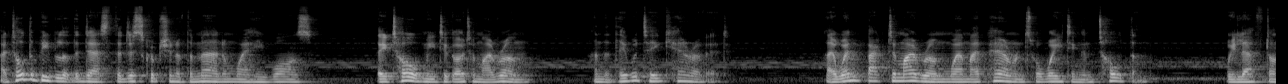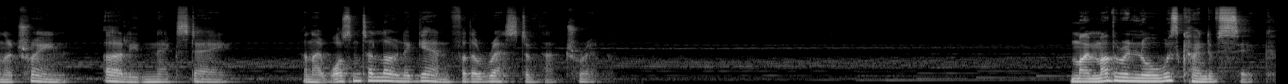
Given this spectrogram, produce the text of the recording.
I told the people at the desk the description of the man and where he was. They told me to go to my room and that they would take care of it. I went back to my room where my parents were waiting and told them. We left on a train early next day, and I wasn't alone again for the rest of that trip. My mother in law was kind of sick,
